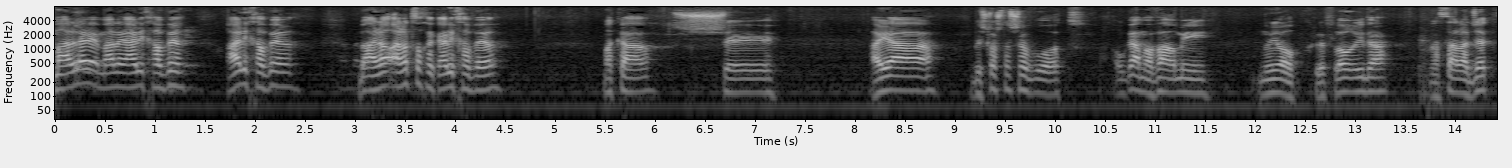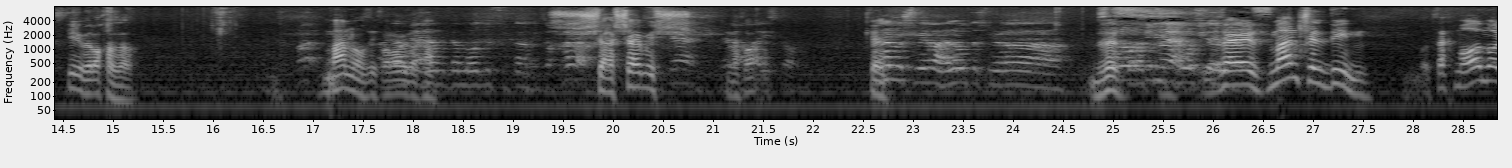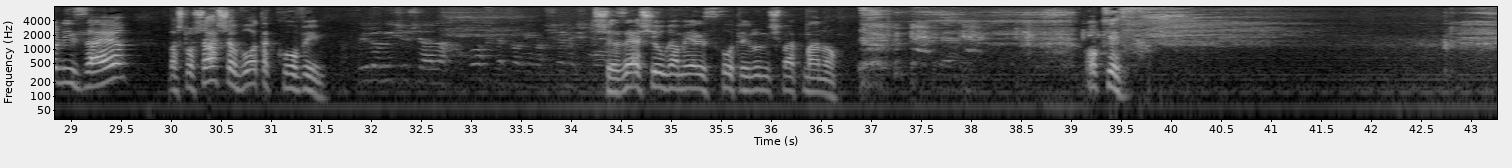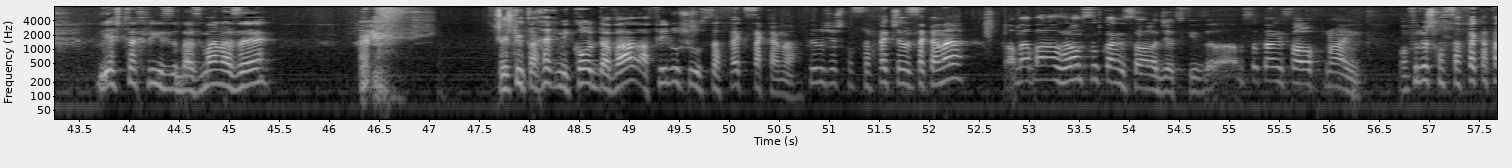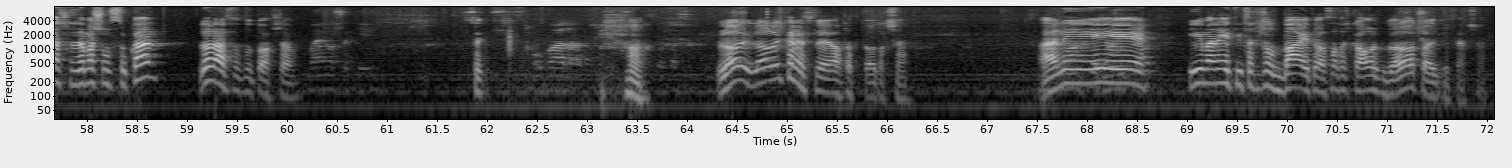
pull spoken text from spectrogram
מלא, מלא, היה לי חבר, היה לי חבר, אני לא, אני לא צוחק, היה לי חבר, מכר, שהיה בשלושת השבועות, הוא גם עבר מניו יורק לפלורידה, נסע לג'טסקי ולא חזר. מנו, זיכרונו לברכה. גם מאוד מסוכן. שהשם יש... נכון? כן. אין לנו שמירה, אין לנו את השמירה... זה, ש- זה זמן של דין. צריך מאוד מאוד להיזהר בשלושה שבועות הקרובים. אפילו מישהו שעל החוף לפעמים השם ישמור. שזה השיעור גם יהיה לזכות לעילוי נשמת מנו. אוקיי. יש צריך. בזמן הזה, יש להתרחק מכל דבר, אפילו שהוא ספק סכנה. אפילו שיש לך ספק שזה סכנה, אתה אומר, בוא'נה, זה לא מסוכן לנסוע על הג'טסקי, זה לא מסוכן לנסוע על אופניים. או אפילו יש לך ספק קטן שזה משהו מסוכן, לא לעשות אותו עכשיו. מה עם עסקים? עליו. אה. לא, לא להיכנס להרפתקאות עכשיו. אני, אם אני הייתי צריך לקנות בית או לעשות השקעות גדולות, לא הייתי עושה עכשיו.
